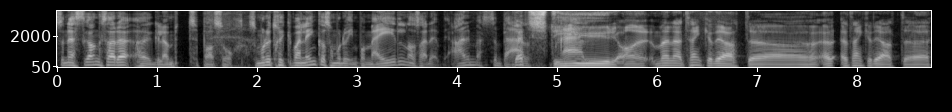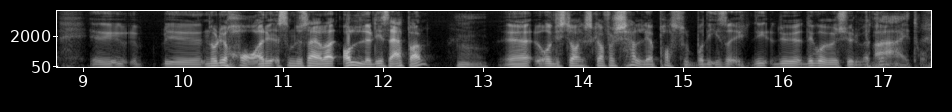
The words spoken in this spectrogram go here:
Så neste gang så er det, har jeg glemt passord. Så må du trykke på en link, og så må du inn på mailen, og så er det, ja, det er masse bæl. Det er et styr, ja. Men jeg tenker det at uh, jeg, tenker det at eh, Når du har, som du sier, alle disse appene, eh, og hvis du skal ha forskjellige passord på de, så de, du, det går jo i surr, vet du. Nei.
